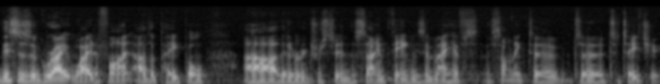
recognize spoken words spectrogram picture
this is a great way to find other people uh, that are interested in the same things and may have something to, to, to teach you.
